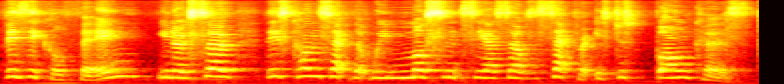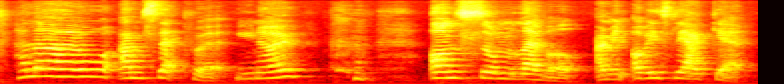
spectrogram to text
physical thing. You know, so this concept that we mustn't see ourselves as separate is just bonkers. Hello, I'm separate, you know, on some level. I mean, obviously I get,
